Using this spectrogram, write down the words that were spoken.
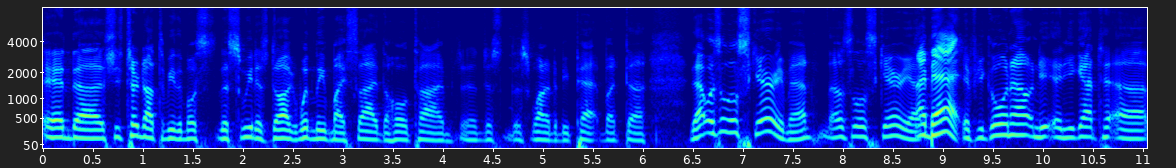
and uh, she turned out to be the most, the sweetest dog. Wouldn't leave my side the whole time. Uh, just, just wanted to be pet. But uh, that was a little scary, man. That was a little scary. I bet. If you're going out and you, and you got to, uh,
